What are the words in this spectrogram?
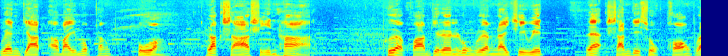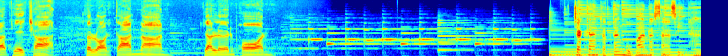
เว้นจากอบายมุขทั้งปวง รักษาศีลห้า เพื่อความเจริญรุ่งเรืองในชีวิต และสันติสุขของประเทศชาติ ตลอดการนานเจริญพร จากการจัดตั้งหมู่บ้านรักษาศีลห้า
